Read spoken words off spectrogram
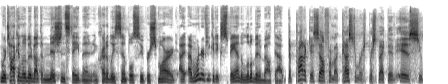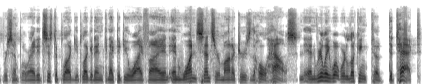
we're talking a little bit about the mission statement incredibly simple super smart. I, I, wonder if you could expand a little bit about that. The product itself from a customer's perspective is super simple right? It's just a plug. You plug it in connect it to your wi-fi and, and one sensor monitors the whole house. And, and really what we're looking to detect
